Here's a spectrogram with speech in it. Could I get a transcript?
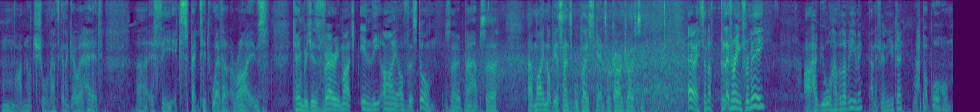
hmm, I'm not sure that's going to go ahead. Uh, if the expected weather arrives, Cambridge is very much in the eye of the storm. So perhaps uh, that might not be a sensible place to get into a car and drive to. Anyway, it's enough blithering for me. I hope you all have a lovely evening, and if you're in the UK, wrap up warm.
